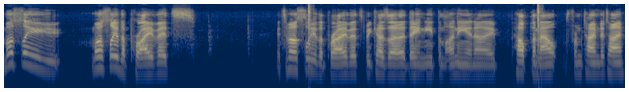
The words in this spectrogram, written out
Mostly, mostly the privates. It's mostly the privates because uh, they need the money and I help them out from time to time.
